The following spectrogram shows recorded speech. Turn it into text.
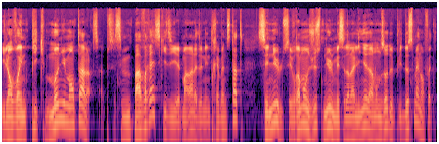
Il envoie une pique monumentale. C'est même pas vrai ce qu'il dit. Marin a donné une très bonne stat. C'est nul. C'est vraiment juste nul. Mais c'est dans la lignée d'Alonso depuis deux semaines, en fait.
